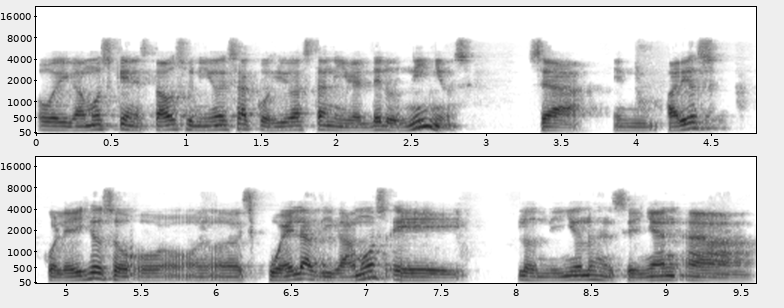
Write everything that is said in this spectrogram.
o digamos que en Estados Unidos es acogido hasta nivel de los niños. O sea, en varios colegios o, escuelas, digamos, eh, los niños los enseñan a,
